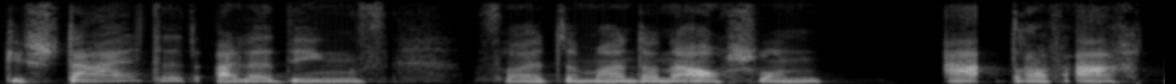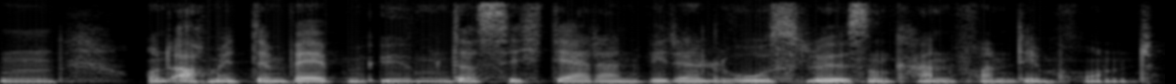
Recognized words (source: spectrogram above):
gestaltet. Allerdings sollte man dann auch schon darauf achten und auch mit dem Welpen üben, dass sich der dann wieder loslösen kann von dem Hund.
